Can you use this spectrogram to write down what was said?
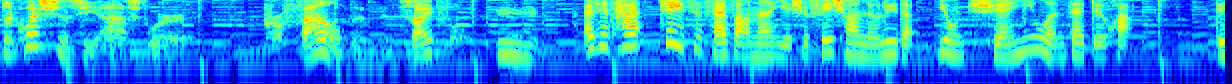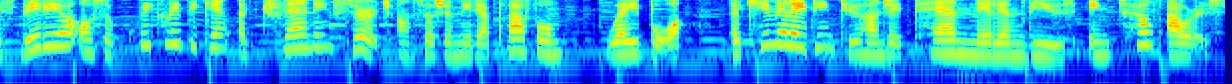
the questions he asked were profound and insightful. 嗯，而且他这一次采访呢，也是非常流利的用全英文在对话。This video also quickly became a trending search on social media platform 微博，accumulating 210 million views in 12 hours。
